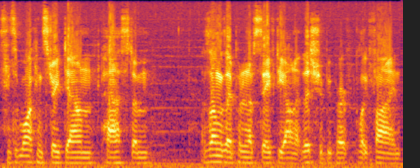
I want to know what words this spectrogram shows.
since I'm walking straight down past him, as long as I put enough safety on it, this should be perfectly fine.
